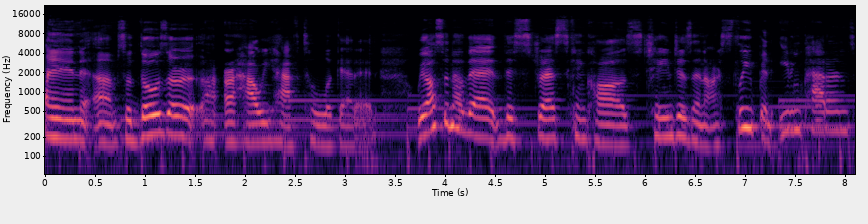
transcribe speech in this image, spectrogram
And um, so those are are how we have to look at it. We also know that this stress can cause changes in our sleep and eating patterns.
